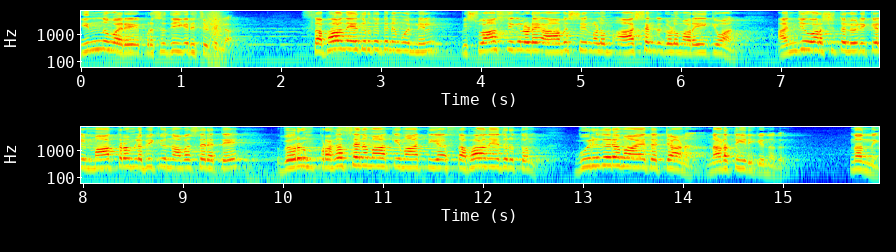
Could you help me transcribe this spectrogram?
ഇന്നുവരെ പ്രസിദ്ധീകരിച്ചിട്ടില്ല. സഭാ നേതൃത്വത്തിന് മുന്നിൽ വിശ്വാസികളുടെ ആവശ്യങ്ങളും ആശങ്കകളും അറിയിക്കുവാൻ അഞ്ചു വർഷത്തിലൊരിക്കൽ മാത്രം ലഭിക്കുന്ന അവസരത്തെ വെറും പ്രഹസനമാക്കി മാറ്റിയ സഭാ നേതൃത്വം ഗുരുതരമായ തെറ്റാണ് നടത്തിയിരിക്കുന്നത്. നന്ദി.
